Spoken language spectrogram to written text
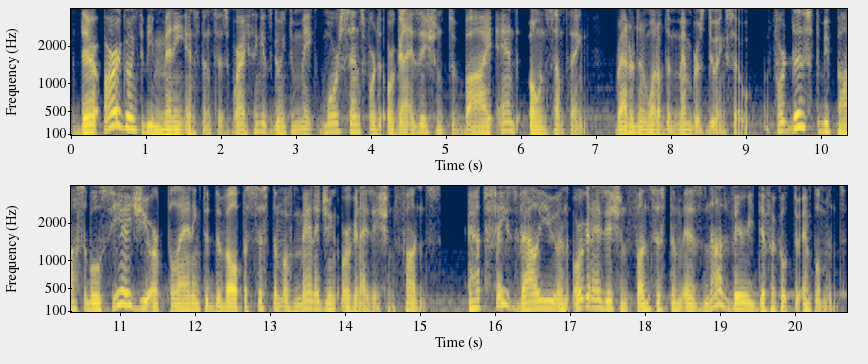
There are going to be many instances where I think it's going to make more sense for the organization to buy and own something, rather than one of the members doing so. For this to be possible, CIG are planning to develop a system of managing organization funds. At face value, an organization fund system is not very difficult to implement.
